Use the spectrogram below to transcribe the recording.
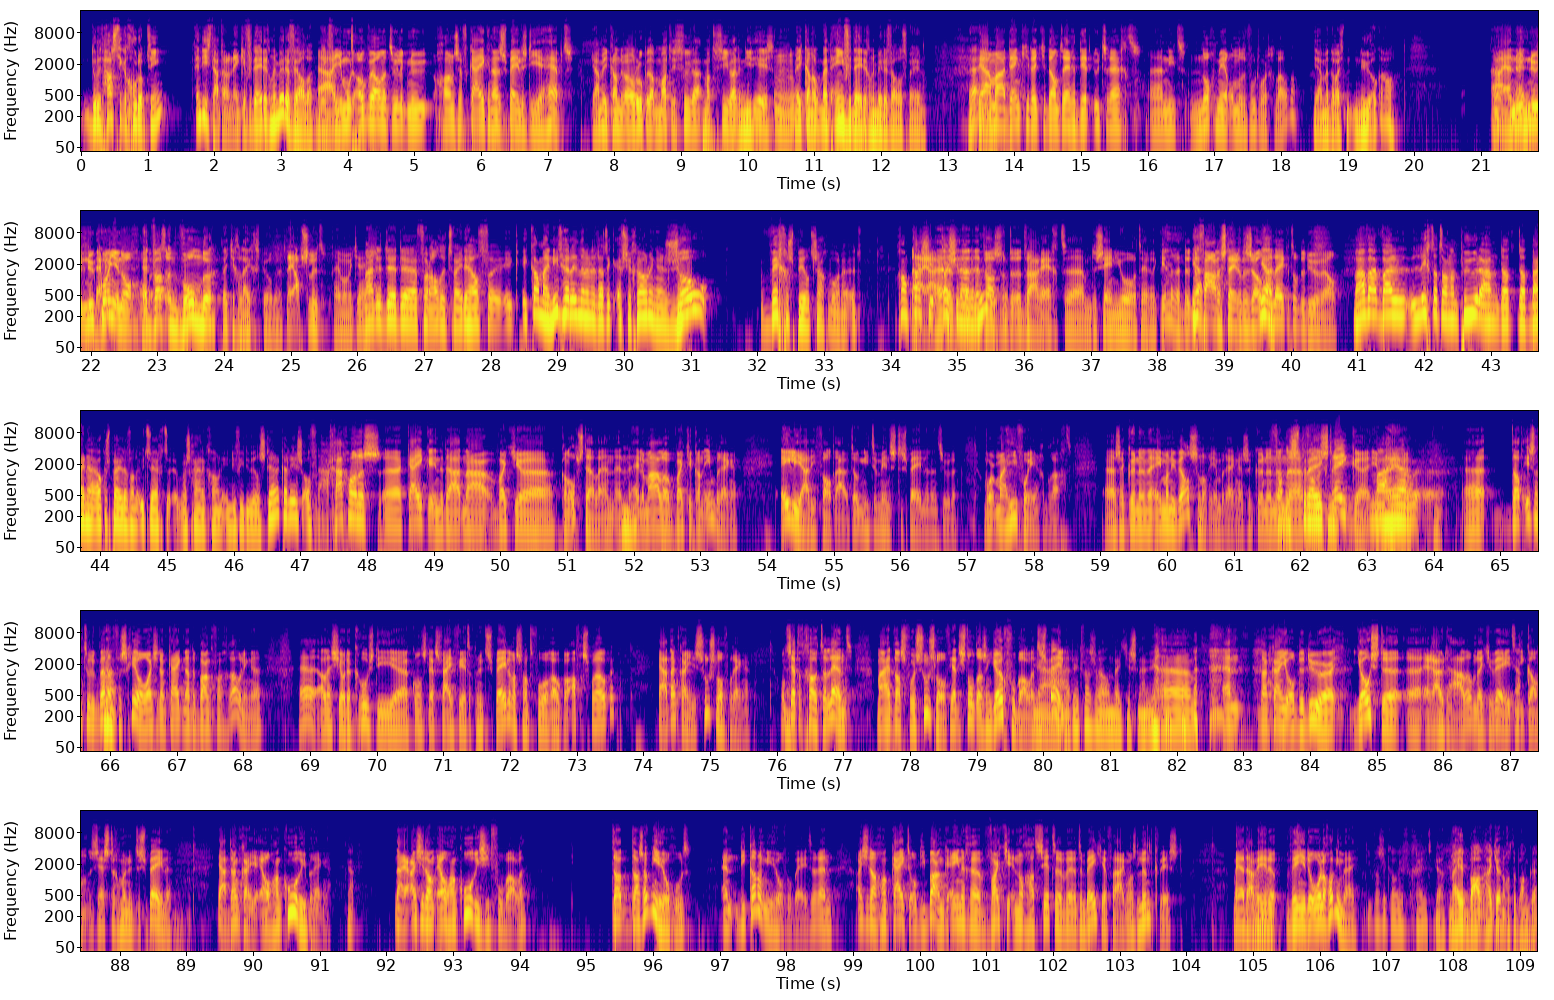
doet het hartstikke goed op 10. En die staat dan in één keer verdedigende middenvelden. Ja, van, je moet ook wel natuurlijk nu gewoon eens even kijken naar de spelers die je hebt. ja, maar je kan wel roepen dat Matusiwa Matusiwa er niet is. Mhm. Maar je kan ook met één verdedigende middenvelder spelen. Hè, Ja, en- maar denk je dat je dan tegen dit Utrecht eh, niet nog meer onder de voet wordt gelopen? ja, maar dat was nu ook al. Nou ja, nu, nu, nu nee, kon je nog. Het was een wonder dat je gelijk gespeeld hebt. Nee, absoluut. Helemaal met je eens. Maar de, de, de, vooral de tweede helft. eh, Ik, ik kan mij niet herinneren dat ik FC Groningen zo weggespeeld zag worden. Het, gewoon Nou kastje, ja, kastje het, naar de het, muur. was, het, het waren echt ehm, de senioren tegen de kinderen. De, Ja. de vaders tegen de zonen Ja. leek het op de duur wel. Maar waar, waar ligt dat dan puur aan dat, dat bijna elke speler van Utrecht waarschijnlijk gewoon individueel sterker is? Of Nou, ga gewoon eens eh, kijken inderdaad naar wat je kan opstellen. En, Mhm. en helemaal ook wat je kan inbrengen. Elia die valt uit. Ook niet de minste speler natuurlijk. Wordt maar hiervoor ingebracht. Eh, zij kunnen een Emanuelsen nog inbrengen. Ze kunnen van een de eh, streek, van de streek inbrengen. Maher, eh, dat is natuurlijk wel Ja. een verschil als je dan kijkt naar de bank van Groningen. Hè, Alessio de Cruz die kon slechts 45 minuten spelen, was van tevoren ook al afgesproken. Ja, dan kan je Soeslof brengen. Ontzettend groot talent, maar het was voor Soeslof, ja, die stond als een jeugdvoetballer te ja, spelen. dit was wel een beetje sneu. Ja. Ehm, en dan kan je op de duur Joosten eh, eruit halen, omdat je weet, Ja. die kan 60 minuten spelen. Ja, dan kan je El Hankouri brengen. Ja. Nou ja, als je dan El Hankouri ziet voetballen, dat, dat is ook niet heel goed. En die kan ook niet heel veel beter. En als je dan gewoon kijkt op die bank, enige wat je nog had zitten met een beetje ervaring was Lundqvist. Maar ja, daar win je, de, win je de oorlog ook niet mee. Die was ik alweer vergeten. Ja. Maar je balk had je ook nog op de bank, hè?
